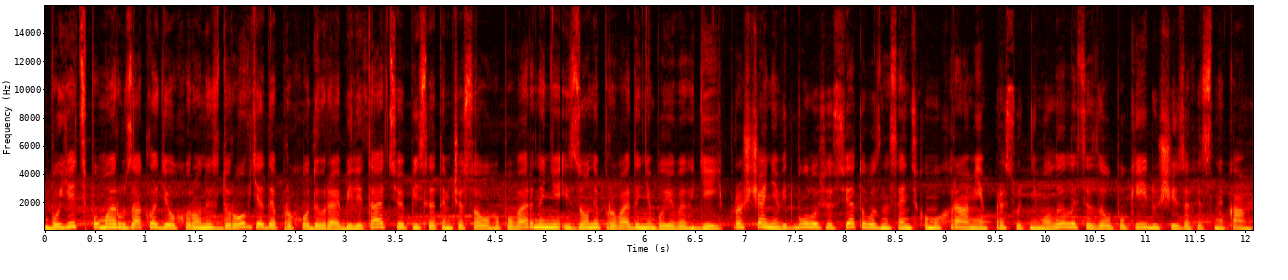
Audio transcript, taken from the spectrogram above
Боєць помер у закладі охорони здоров'я, де проходив реабілітацію після тимчасового повернення із зони проведення бойових дій. Прощання відбулося у Свято-Вознесенському храмі. Присутні молилися за упокій душі захисника.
